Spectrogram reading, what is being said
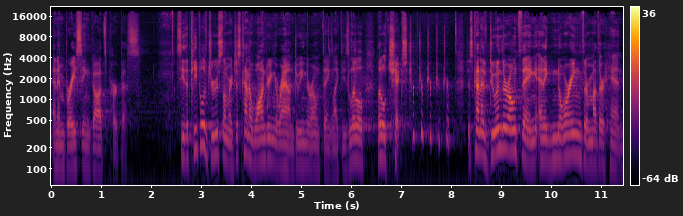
and embracing God's purpose. See, the people of Jerusalem are just kind of wandering around doing their own thing, like these little little chicks, chirp, chirp, chirp, chirp, chirp, just kind of doing their own thing and ignoring their mother hen.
